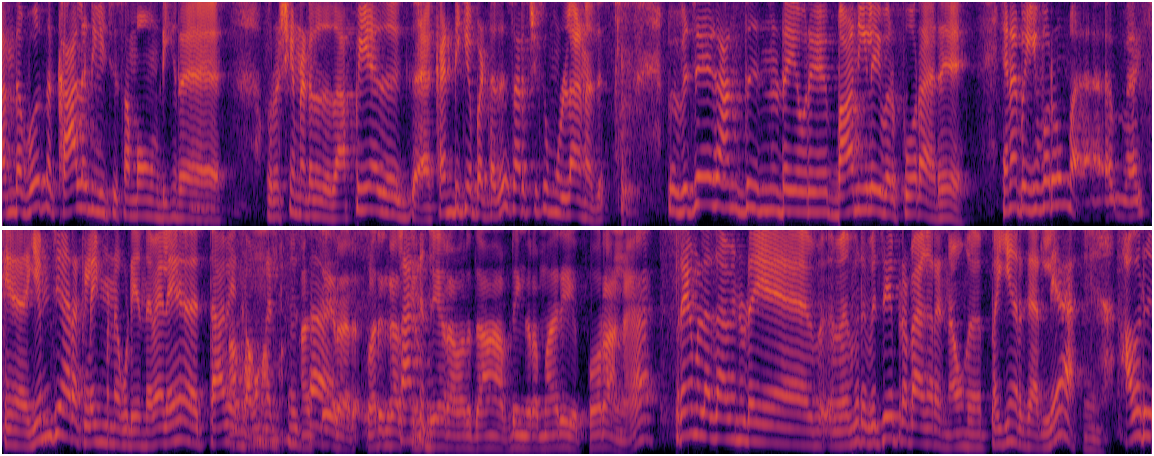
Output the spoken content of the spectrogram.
வந்தபோது இந்த காலனி வீச்சு சம்பவம் அப்படிங்கிற ஒரு விஷயம் நடந்தது. அப்பயே அது கண்டிக்கப்பட்டது சர்ச்சைக்கும் உள்ளானது. இப்போ விஜயகாந்தினுடைய ஒரு பாணியில் இவர் போகிறாரு ஏன்னா இப்போ இவரும் எம்ஜிஆரை கிளைம் பண்ணக்கூடிய இந்த வேலையை தாவே வருங்கால. எம்ஜிஆர் அவர் தான் அப்படிங்கிற மாதிரி போறாங்க. பிரேமலதாவினுடைய இவர் விஜய் பிரபாகரன் அவங்க பையன் இருக்கார் இல்லையா? அவரு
